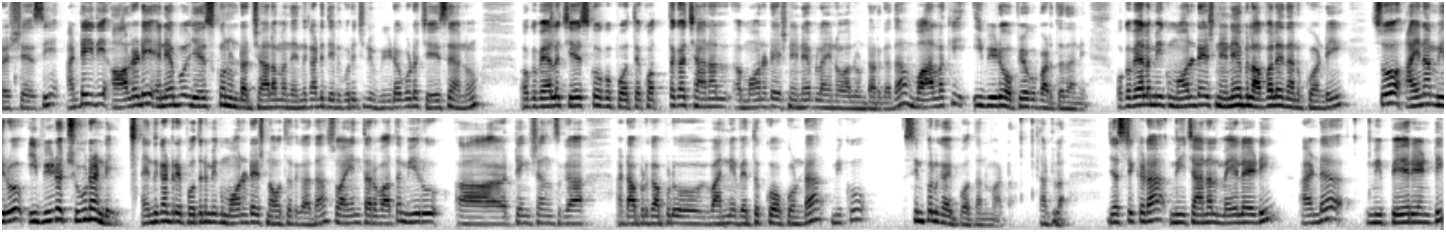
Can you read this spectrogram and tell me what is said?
ప్రెస్ చేసి అంటే ఇది ఆల్రెడీ ఎనేబుల్ చేసుకొని ఉంటారు చాలామంది. ఎందుకంటే దీని గురించి నేను వీడియో కూడా చేశాను. ఒకవేళ చేసుకోకపోతే కొత్తగా ఛానల్ మానిటేషన్ ఎనేబుల్ అయిన వాళ్ళు ఉంటారు కదా వాళ్ళకి ఈ వీడియో ఉపయోగపడుతుందని. ఒకవేళ మీకు మానిటేషన్ ఎనేబుల్ అవ్వలేదు అనుకోండి సో అయినా మీరు ఈ వీడియో చూడండి. ఎందుకంటే రేపు పొద్దున మీకు మానిటేషన్ అవుతుంది కదా సో అయిన తర్వాత మీరు టెన్షన్స్గా అంటే అప్పటికప్పుడు ఇవన్నీ వెతుక్కోకుండా మీకు సింపుల్గా అయిపోద్ది అనమాట అట్లా. జస్ట్ ఇక్కడ మీ ఛానల్ మెయిల్ ఐడి అండ్ మీ పేరేంటి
